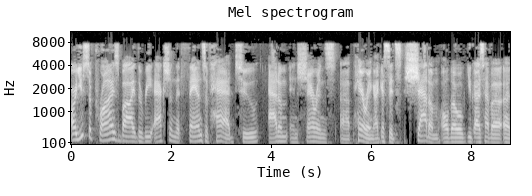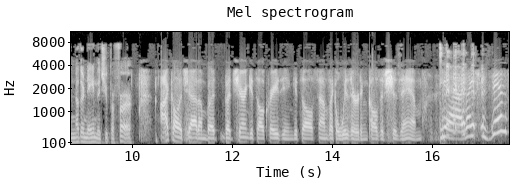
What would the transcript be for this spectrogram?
Are you surprised by the reaction that fans have had to Adam and Sharon's uh, pairing? I guess it's Shaddam, although you guys have a, another name that you prefer. I call it Shaddam, but but Sharon gets all crazy and gets all sounds like a wizard and calls it Shazam. Yeah, like Shazam's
